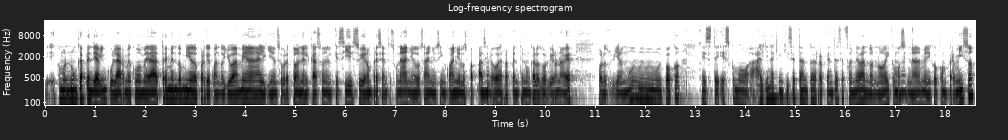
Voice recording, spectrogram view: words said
eh, como nunca aprendí a vincularme o como me da tremendo miedo porque cuando yo amé a alguien, sobre todo en el caso en el que sí estuvieron presentes un año, dos años, cinco años los papás y luego de repente nunca los volvieron a ver o los vivieron muy, muy, muy, muy poco, este, es como alguien a quien quise tanto de repente se fue, me abandonó y como si nada me dijo con permiso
